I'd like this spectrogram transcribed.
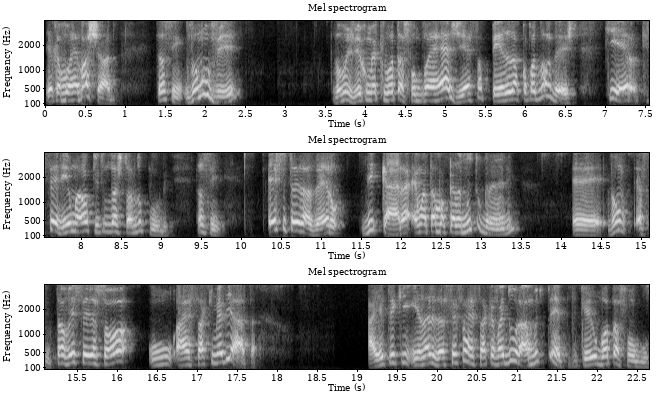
e acabou rebaixado. Então, assim, vamos ver Vamos ver como é que o Botafogo vai reagir a essa perda da Copa do Nordeste, que, era, que seria o maior título da história do clube. Então, assim, esse 3 a 0 de cara, é uma tabocada muito grande. É, vamos, assim, talvez seja só o, a ressaca imediata. A gente tem que analisar se essa ressaca vai durar muito tempo, porque o Botafogo,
